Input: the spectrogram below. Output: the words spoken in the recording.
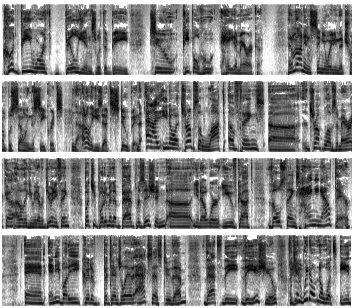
could be worth billions with a B to people who hate America. And I'm not insinuating that Trump was selling the secrets. No. I don't think he's that stupid. And I, you know what? Trump's a lot of things. Uh, Trump loves America. I don't think he would ever do anything. But you put him in a bad position, uh, you know, where you've got those things hanging out there, and anybody could have potentially had access to them. That's the the issue. Again, we don't know what's in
